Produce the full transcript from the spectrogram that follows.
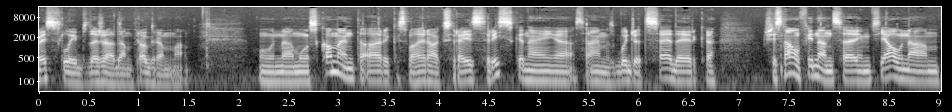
veselības dažādām programmām. Un mūsu komentāri, kas vairākas reizes ir izskanēja saimnes budžeta sēdē, ir, ka šis nav finansējums jaunām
